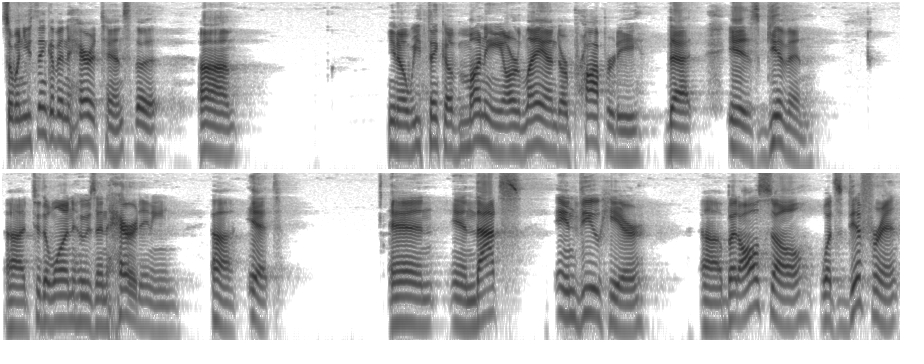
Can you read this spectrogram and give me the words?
So when you think of inheritance, the um, you know we think of money or land or property that is given uh, to the one who's inheriting uh, it. And, and that's in view here. Uh, but also, what's different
